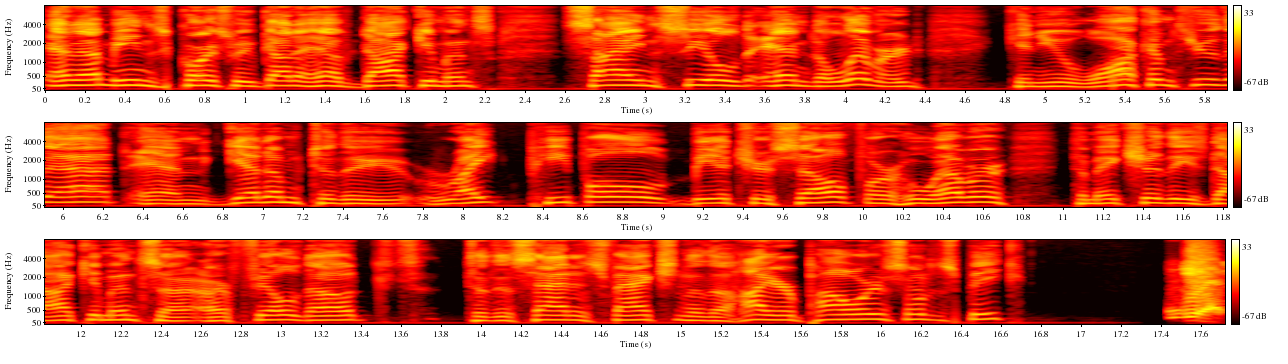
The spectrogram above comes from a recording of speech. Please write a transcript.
And that means, of course, we've got to have documents signed, sealed, and delivered. Can you walk them through that and get them to the right people, be it yourself or whoever, to make sure these documents are, are filled out to the satisfaction of the higher powers, so to speak? Yes,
